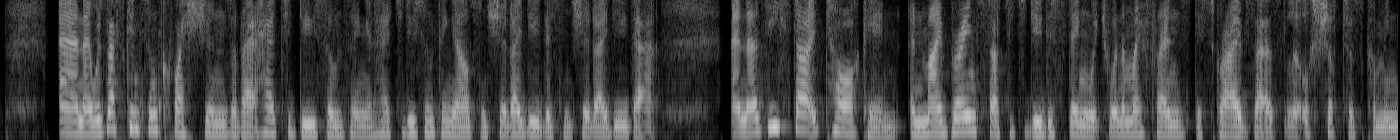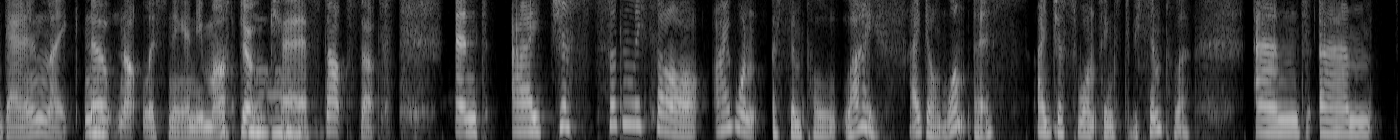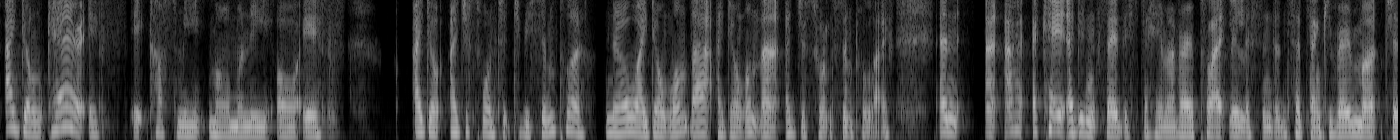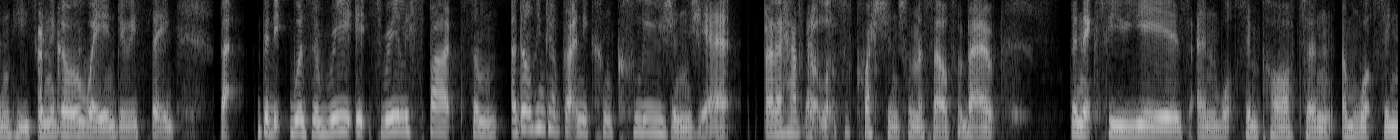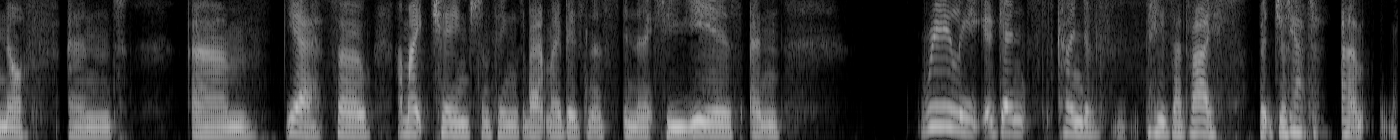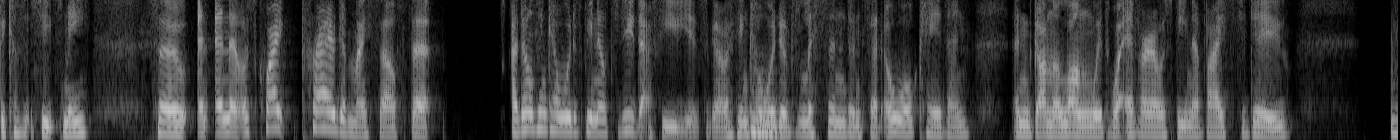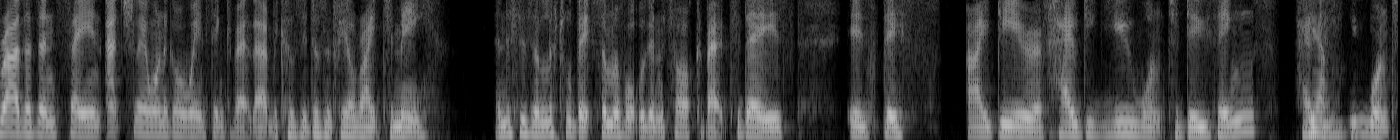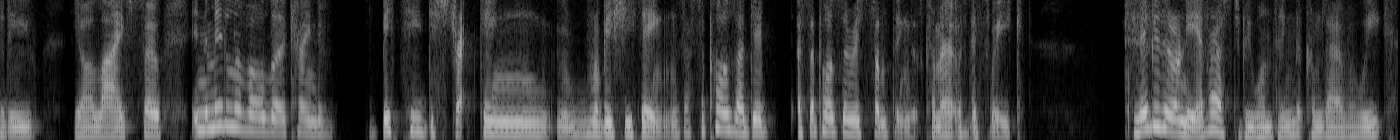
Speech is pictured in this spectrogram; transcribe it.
and I was asking some questions about how to do something and how to do something else and should I do this and should I do that. And as he started talking, and my brain started to do this thing, which one of my friends describes as little shutters coming down, like, no, mm. not listening anymore, don't mm. care, stop, stop. And I just suddenly thought, I want a simple life. I don't want this. I just want things to be simpler. And um, I don't care if it costs me more money or if I don't I just want it to be simpler. No, I don't want that. I don't want that. I just want a simple life. And I, I, I, I didn't say this to him. I very politely listened and said thank you very much, and he's going to go away and do his thing. But but it was a re. It's really sparked some. I don't think I've got any conclusions yet, but I have got lots of questions for myself about the next few years and what's important and what's enough and um yeah, so I might change some things about my business in the next few years and really against kind of his advice, but just yeah. um, because it suits me. So, and, and I was quite proud of myself that I don't think I would have been able to do that a few years ago. I think mm. I would mm. have listened and said, oh, okay, then, and gone along with whatever I was being advised to do rather than saying, actually, I want to go away and think about that because it doesn't feel right to me and this is a little bit some of what we're going to talk about today is is this idea of how do you want to do things how yeah. do you want to do your life so in the middle of all the kind of bitty distracting rubbishy things i suppose i did i suppose there is something that's come out of this week maybe there only ever has to be one thing that comes out of a week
